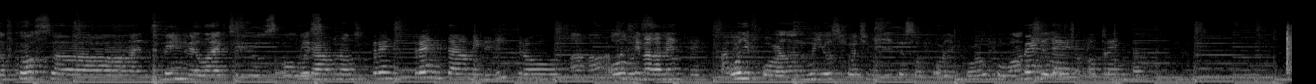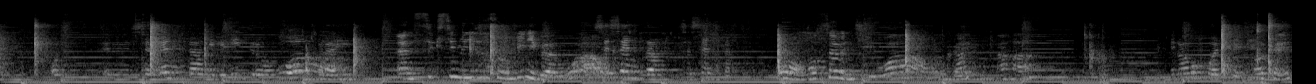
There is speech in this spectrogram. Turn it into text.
And of course, uh, in Spain we like to use always mira unos 30, 30 mililitros Uh-huh, aproximadamente. ¿vale? olive oil, and we use 40 milliliters of olive oil for one 20 kilo of o tomato. 30. O, eh, 70 mililitros Wow. por ahí. And 60 milliliters of vinegar. Wow. 60, 60. Oh, almost 70. Wow. Okay. Uh-huh. Y fuerte. Okay.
